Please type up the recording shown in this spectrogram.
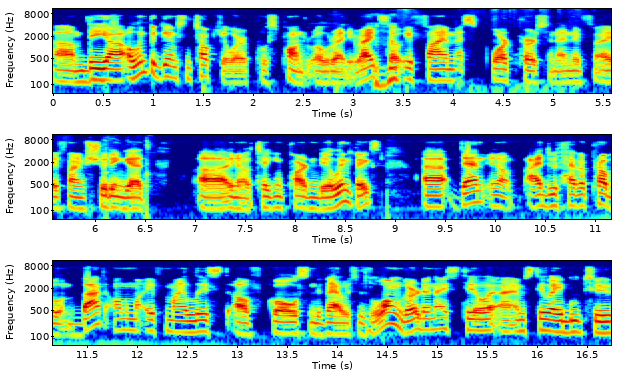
um, the uh, Olympic Games in Tokyo were postponed already, right? Mm-hmm. So if I'm a sport person and if if I'm shooting at uh, you know taking part in the Olympics, uh, then you know I do have a problem. But on my, if my list of goals and values is longer, then I still I'm still able to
